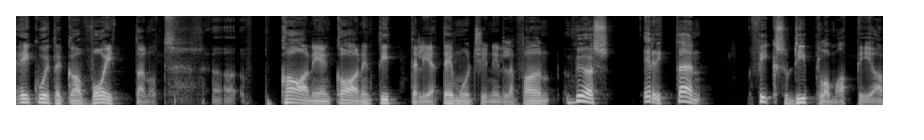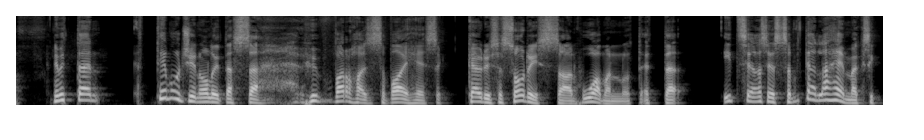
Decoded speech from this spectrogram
ei kuitenkaan voittanut äh, Kaanien Kaanin titteliä Temujinille, vaan myös erittäin fiksu diplomatia. Nimittäin Temujin oli tässä varhaisessa vaiheessa käydyssä sodissaan huomannut, että itse asiassa mitä lähemmäksi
